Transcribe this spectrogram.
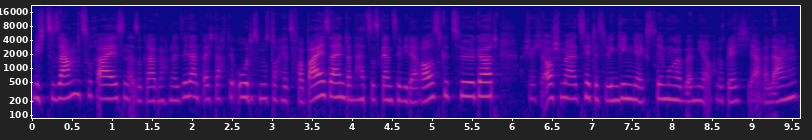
mich zusammenzureißen, also gerade nach Neuseeland, weil ich dachte, oh, das muss doch jetzt vorbei sein. Dann hat es das Ganze wieder rausgezögert. Habe ich euch auch schon mal erzählt, deswegen ging der Extremhunger bei mir auch wirklich jahrelang.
